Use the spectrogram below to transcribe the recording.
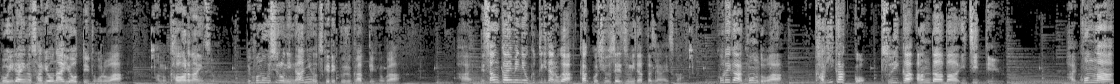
ご依頼の作業内容っていうところは、あの、変わらないんですよ。で、この後ろに何をつけてくるかっていうのが、はい。で、3回目に送ってきたのが、カッコ修正済みだったじゃないですか。これが今度は、鍵括弧、追加アンダーバー1っていう、はい、こんな、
